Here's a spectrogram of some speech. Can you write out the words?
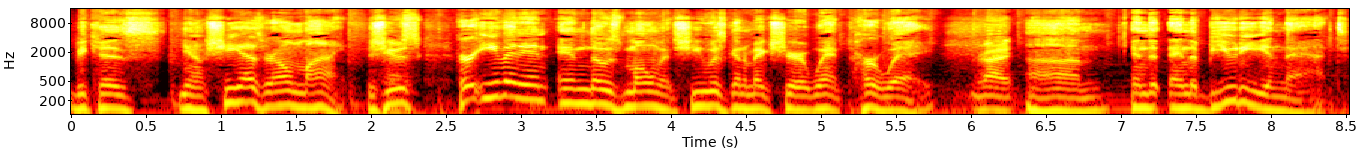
because, you know, she has her own mind. She was, her, even in, in those moments, she was going to make sure it went her way. Right. Um, and the, and the beauty in that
